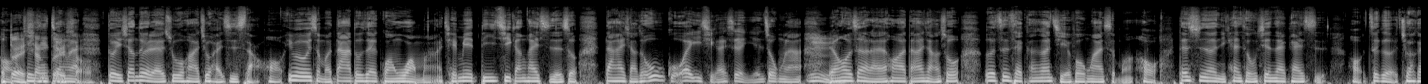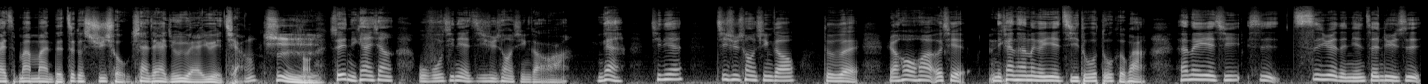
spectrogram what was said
哦，对，就是将来相对少，对，相对来说的话，就还是少哈。因为为什么大家都在观望嘛？前面第一季刚开始的时候，大家还想说，哦，国外疫情还是很严重啦。嗯，然后再来的话，大家想说，呃，这才刚刚解封啊，什么？吼，但是呢，你看从现在开始，哦，这个就要开始慢慢的这个需求，现在开始就越来越强。是，所以你看，像五福今天也继续创新高啊！你看今天继续创新高，对不对？然后的话，而且你看它那个业绩多多可怕，它那个业绩是四月的年增率是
